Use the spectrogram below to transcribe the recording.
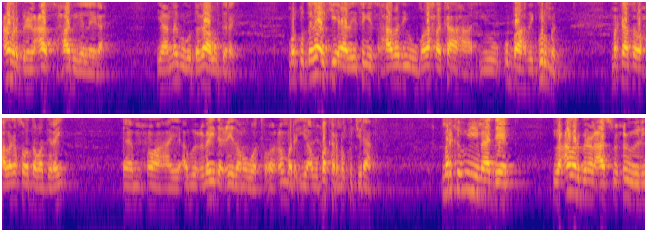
camr bin alcaas saxaabiga la yidhaah yaa nabigu dagaal u diray. Markuu dagaalkii aaday isagii saxaabadii uu madaxda ka ahaa iyuu u baahday gurmad. Markaasa waxaa laga soo daba diray muxuu ahaye abu cubayda ciidan u wato oo cumar iyo abubakarna ku jiraan. Markay u yimaadeen yu camar bin alcaas wuxuu yihi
